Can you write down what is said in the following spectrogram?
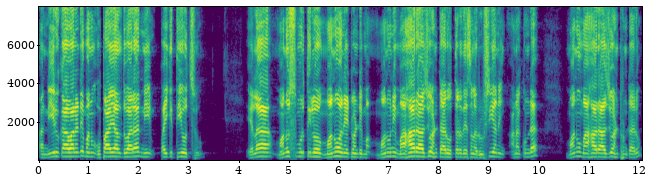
ఆ నీరు కావాలంటే మనం ఉపాయాల ద్వారా నీ పైకి తీయవచ్చు ఎలా మనుస్మృతిలో మను అనేటువంటి మనుని మహారాజు అంటారు ఉత్తర దేశంలో ఋషి అని అనకుండా మను మహారాజు అంటుంటారు.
